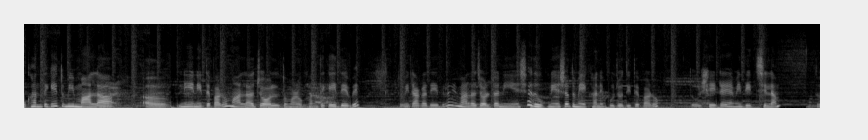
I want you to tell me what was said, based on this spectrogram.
ওখান থেকেই তুমি মালা নিয়ে নিতে পারো। মালা, জল তোমার ওখান থেকেই দেবে। তুমি টাকা দিয়ে দিলে ওই মালা জলটা নিয়ে এসে, ধূপ নিয়ে এসে তুমি এখানে পুজো দিতে পারো। তো সেইটাই আমি দিচ্ছিলাম। তো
